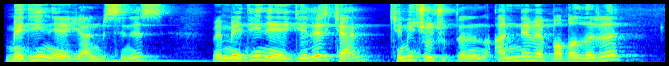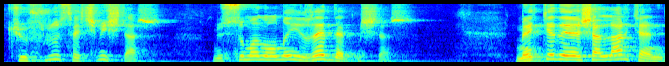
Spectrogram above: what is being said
Medine'ye gelmişsiniz ve Medine'ye gelirken kimi çocukların anne ve babaları küfrü seçmişler. Müslüman olmayı reddetmişler. Mekke'de yaşarlarken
